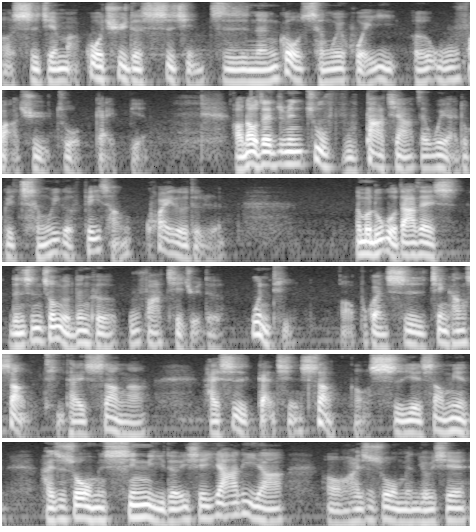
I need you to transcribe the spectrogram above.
哦时间嘛。过去的事情只能够成为回忆，而无法去做改变。好，那我在这边祝福大家在未来都可以成为一个非常快乐的人。那么，如果大家在人生中有任何无法解决的问题，哦，不管是健康上、体态上啊，还是感情上、哦，事业上面，还是说我们心理的一些压力啊，哦，还是说我们有一些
